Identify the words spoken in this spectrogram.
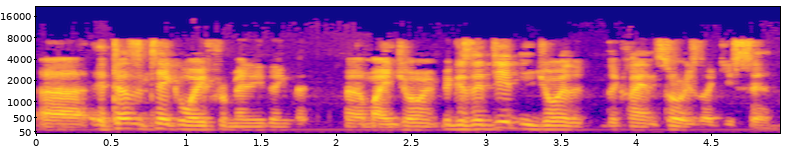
Uh, it doesn't take away from anything that uh, my enjoyment because I did enjoy the, the clan stories, like you said.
